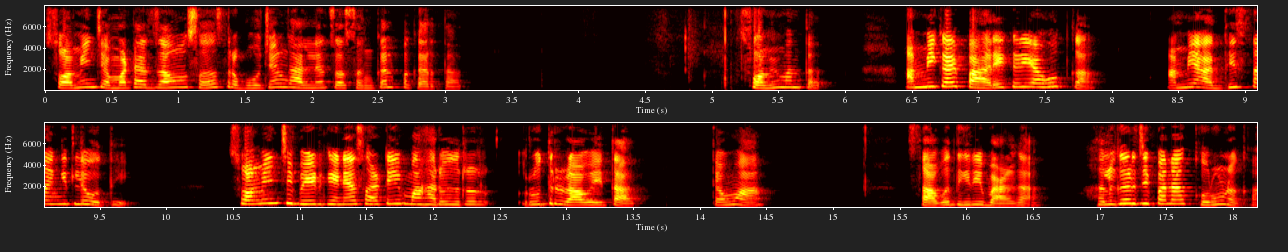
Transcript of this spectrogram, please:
स्वामींच्या मठात जाऊन सहस्र भोजन घालण्याचा संकल्प करतात. स्वामी म्हणतात आम्ही काय पहारेकरी आहोत का? आम्ही आधीच सांगितले होते. स्वामींची भेट घेण्यासाठी महारुद्र रुद्रराव येतात. तेव्हा सावधगिरी बाळगा. हलगर्जीपणा करू नका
